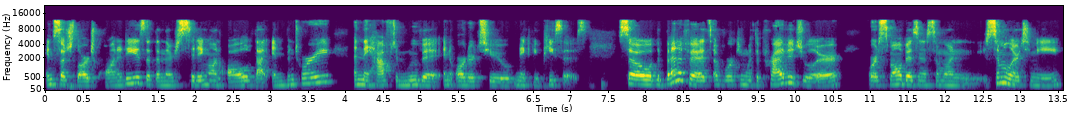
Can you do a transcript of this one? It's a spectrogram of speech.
in such large quantities that then they're sitting on all of that inventory and they have to move it in order to make new pieces. So the benefits of working with a private jeweler or a small business, someone similar to me,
